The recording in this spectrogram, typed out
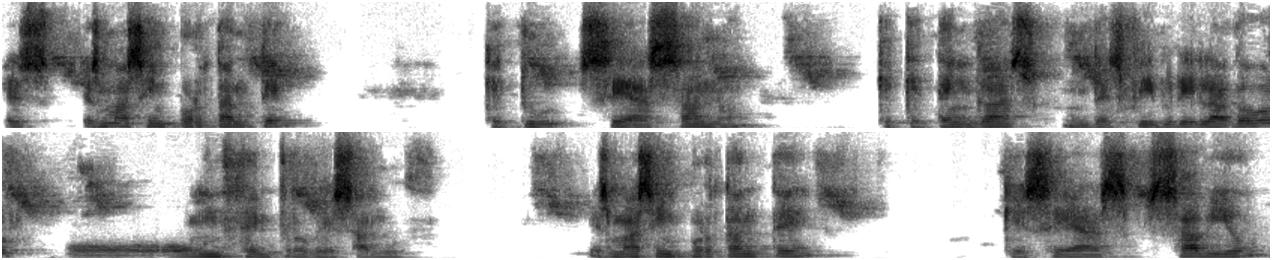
es, es más importante que tú seas sano que que tengas un desfibrilador o, un centro de salud. Es más importante que seas sabio,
